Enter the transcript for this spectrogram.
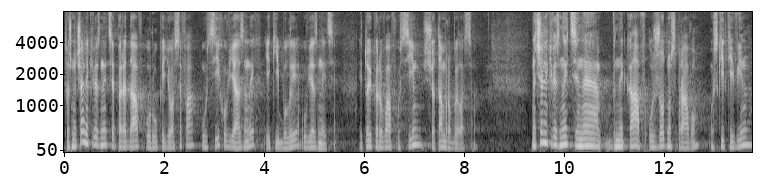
Тож начальник в'язниці передав у руки Йосифа усіх ув'язнених, які були у в'язниці, і той керував усім, що там робилося. Начальник в'язниці не вникав у жодну справу, оскільки він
